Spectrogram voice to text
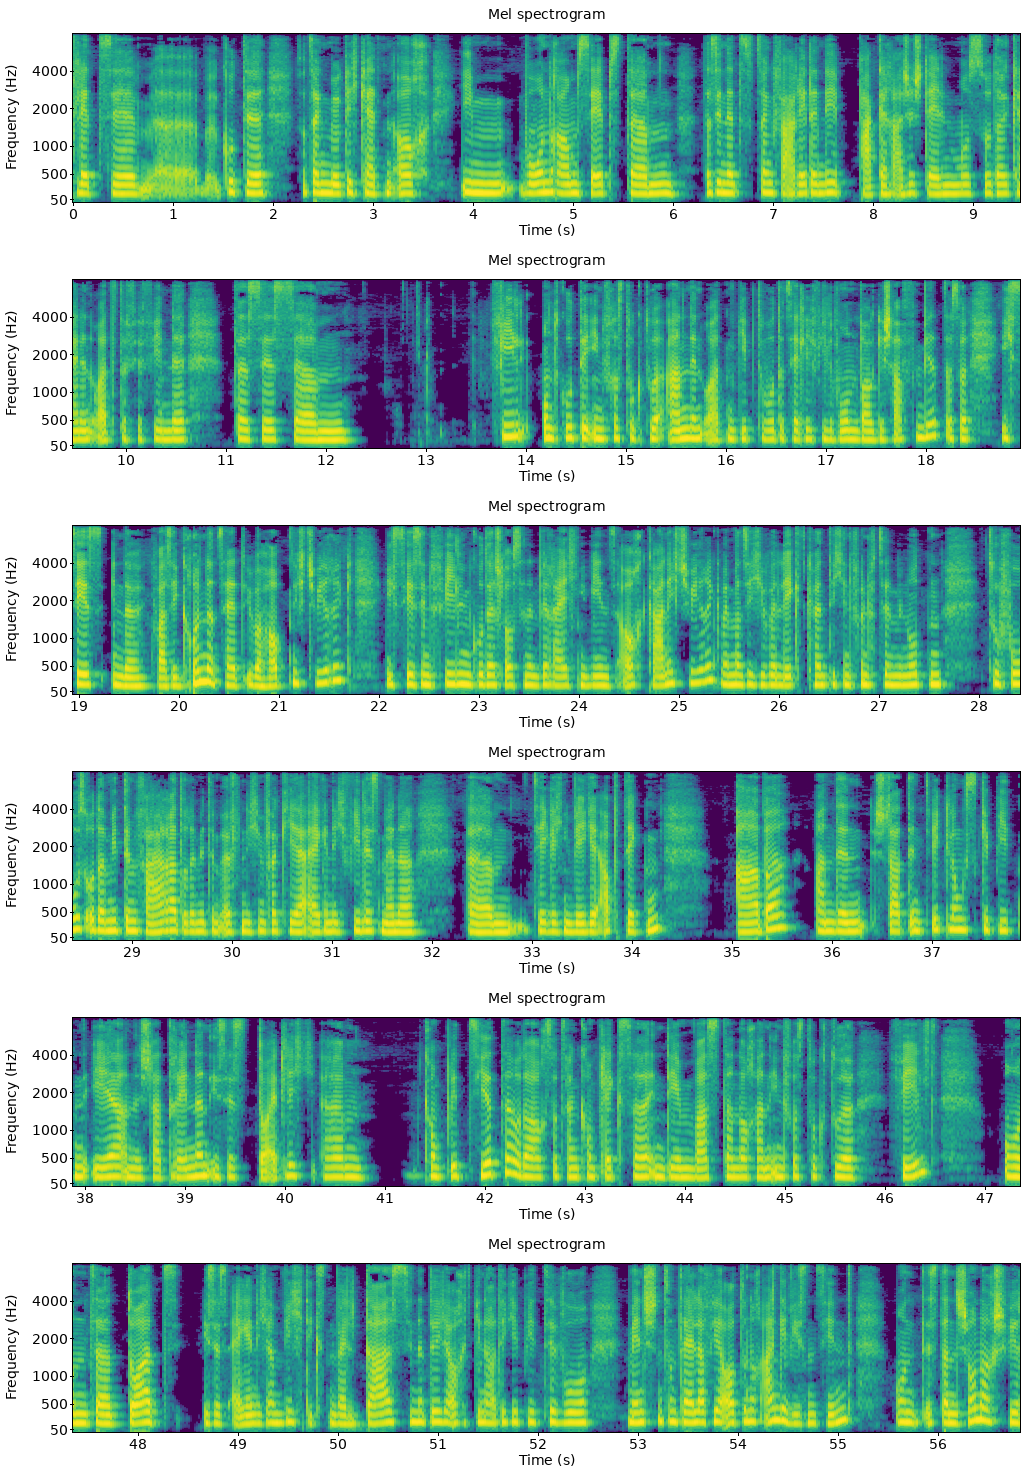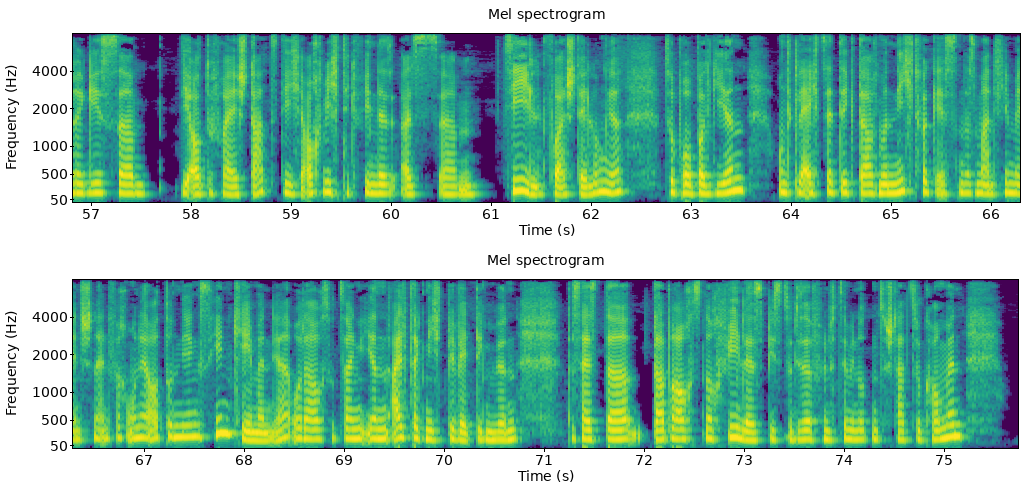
Plätze, äh, gute sozusagen Möglichkeiten auch im Wohnraum selbst, ähm, dass ich nicht sozusagen Fahrräder in die Parkgarage stellen muss oder keinen Ort dafür finde, dass es ähm, viel und gute Infrastruktur an den Orten gibt, wo tatsächlich viel Wohnbau geschaffen wird. Also ich sehe es in der quasi Gründerzeit überhaupt nicht schwierig. Ich sehe es in vielen gut erschlossenen Bereichen Wiens auch gar nicht schwierig. Wenn man sich überlegt, könnte ich in 15 Minuten zu Fuß oder mit dem Fahrrad oder mit dem öffentlichen Verkehr eigentlich vieles meiner ähm, täglichen Wege abdecken. Aber an den Stadtentwicklungsgebieten, eher an den Stadträndern ist es deutlich ähm, komplizierter oder auch sozusagen komplexer in dem, was dann noch an Infrastruktur fehlt. Und äh, dort ist es eigentlich am wichtigsten, weil da sind natürlich auch genau die Gebiete, wo Menschen zum Teil auf ihr Auto noch angewiesen sind und es dann schon auch schwierig ist, äh, die autofreie Stadt, die ich auch wichtig finde als ähm, Zielvorstellung ja, zu propagieren. Und gleichzeitig darf man nicht vergessen, dass manche Menschen einfach ohne Auto nirgends hinkämen ja, oder auch sozusagen ihren Alltag nicht bewältigen würden. Das heißt, da, da braucht es noch vieles, bis zu dieser 15 Minuten zur Stadt zu kommen.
